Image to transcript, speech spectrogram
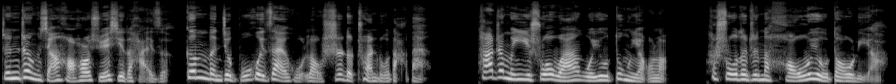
真正想好好学习的孩子，根本就不会在乎老师的穿着打扮。他这么一说完，我又动摇了。他说的真的好有道理啊！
